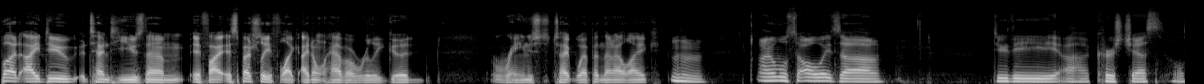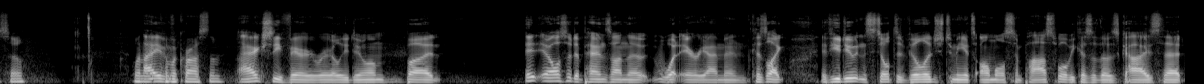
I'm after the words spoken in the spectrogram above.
But I do tend to use them if I especially if like I don't have a really good ranged type weapon that I like. hmm I almost always uh, do the uh, curse chest also when I I've- come across them. I actually very rarely do them, but it, it also depends on the what area I'm in. Because like if you do it in Stilted Village, to me it's almost impossible because of those guys that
